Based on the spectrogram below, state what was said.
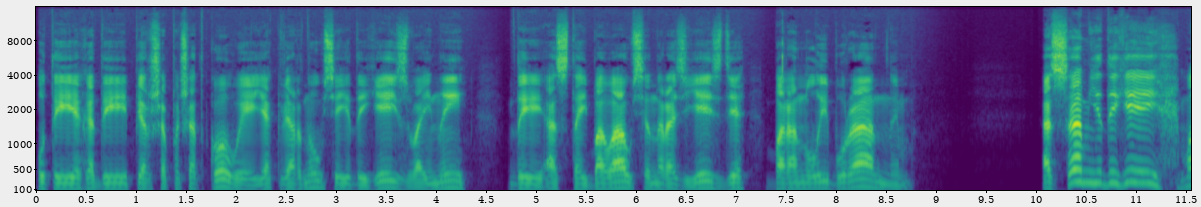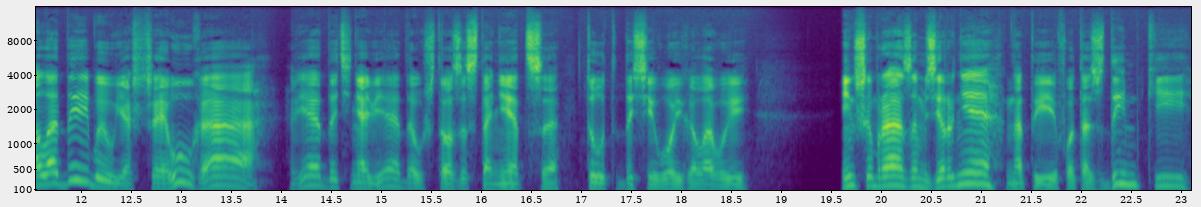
У тыя гады першапачатковыя, як вярнуўся едыгей з вайны, ды астайбаваўся на раз'ездзе баранлы буранным. А сам едыгей малады быў яшчэ уга, ведаць не ведаў, што застанецца, тут да сівой галавы. Іншым разам зірне на тыя фотаздымкі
